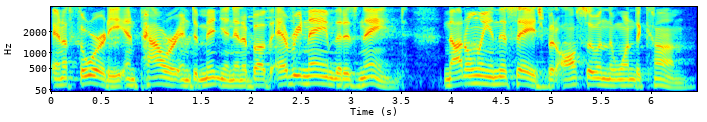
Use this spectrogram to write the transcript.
and authority and power and dominion, and above every name that is named, not only in this age, but also in the one to come.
